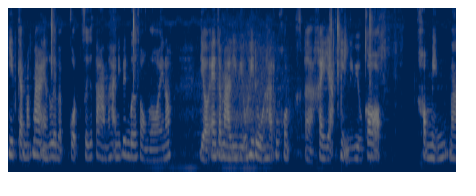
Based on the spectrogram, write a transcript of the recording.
ฮิตกันมากๆแอนก็เลยแบบกดซื้อตามนะคะ อันนี้เป็นเบอร์200เนาะ เดี๋ยวแอนจะมารีวิวให้ดูนะคะทุกคนใครอยากเห็นรีวิวก็คอมเมนต์มา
